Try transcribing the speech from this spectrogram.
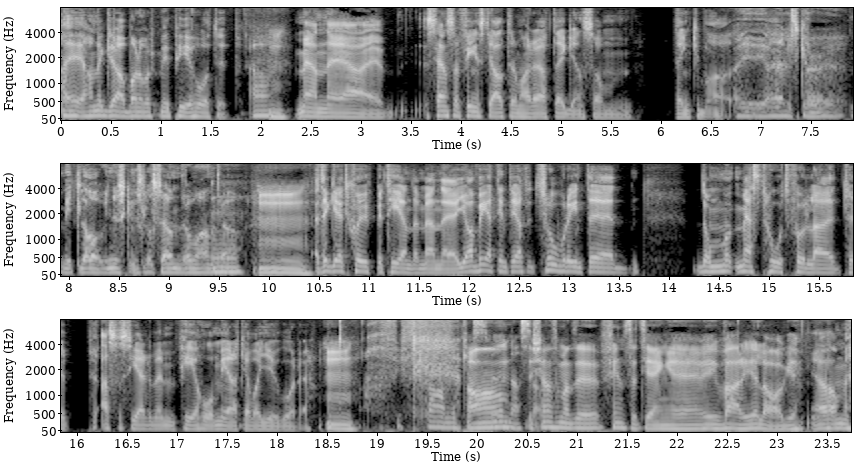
nej, han är grabbar, han har varit med i PH typ. ja. Men eh, sen så finns det ju alltid de här rötäggen som tänker bara, "Hej, jag älskar mitt lag, nu ska vi slå sönder de andra. Mm. Jag tycker det är ett sjukt beteende, men eh, jag vet inte, jag tror inte de mest hotfulla typ associerade mig med PH mer att jag var djurgårdare. Mm. Fy fan vilka Ja, svin alltså. det känns som att det finns ett gäng eh, i varje lag. Ja, men,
